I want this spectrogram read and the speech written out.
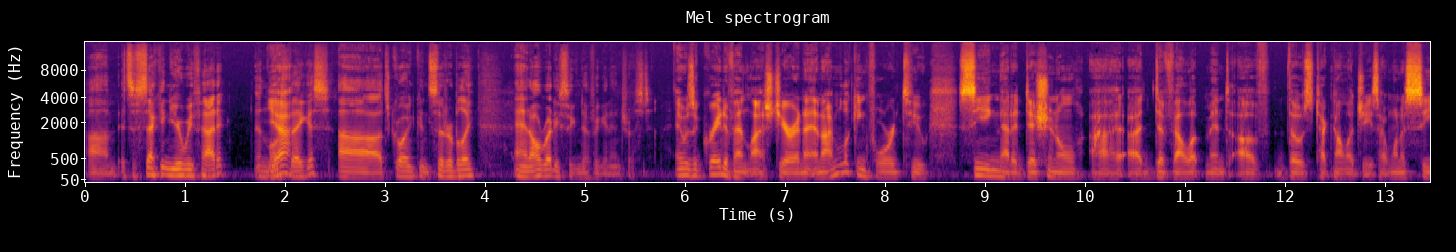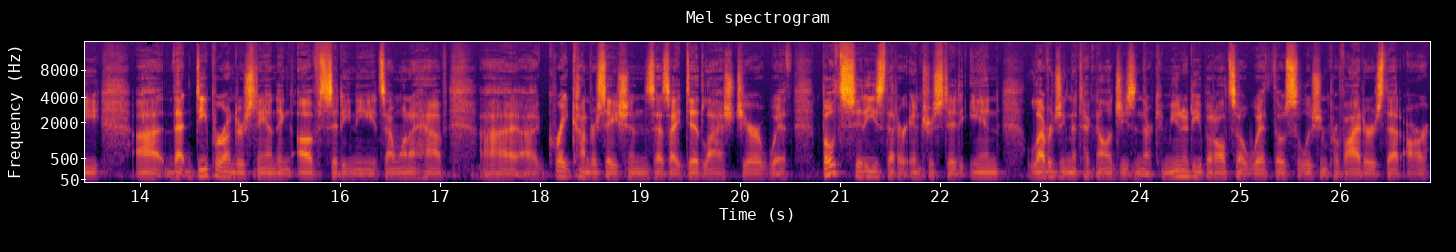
Um, it's the second year we've had it in Las yeah. Vegas. Uh, it's growing considerably and already significant interest. It was a great event last year, and, and I'm looking forward to seeing that additional uh, uh, development of those technologies. I want to see uh, that deeper understanding of city needs. I want to have uh, uh, great conversations, as I did last year, with both cities that are interested in leveraging the technologies in their community, but also with those solution providers that are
